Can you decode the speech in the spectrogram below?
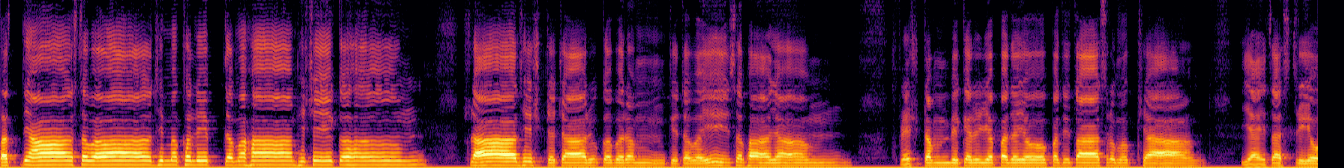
पत्न्यास्तवाधिमखलिप्तमहाभिषेकः। श्लाधिष्टचारुकबरं कृतवै सभायां स्पृष्टं विकीर्य पदयो पतिताश्रुमुख्या यैतस्त्रियो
